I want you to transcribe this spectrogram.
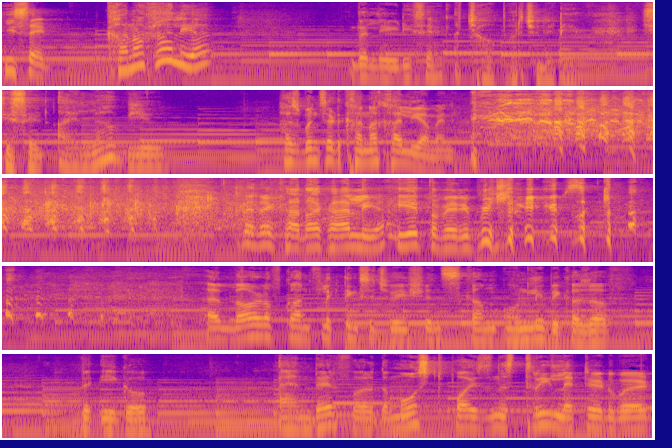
He said, Khana kha liya? The lady said, Acha opportunity. She said, I love you. Husband said, Khana kha liya maine. मैंने खाना खा लिया ये तो मैं रिपीट नहीं कर सकता a lot of conflicting situations come only because of the ego. and therefore, the most poisonous three lettered word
